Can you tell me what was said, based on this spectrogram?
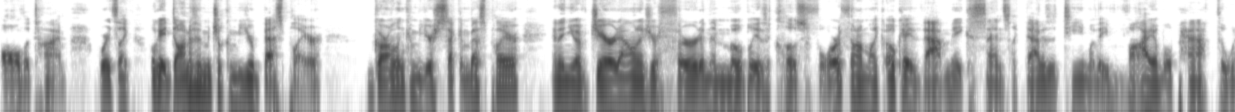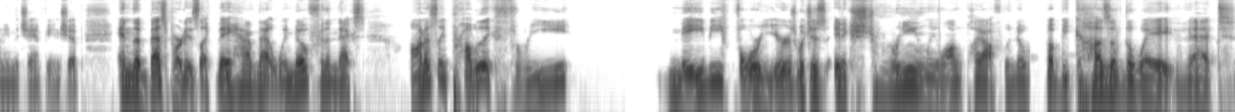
all the time, where it's like, okay, Donovan Mitchell can be your best player. Garland can be your second best player, and then you have Jarrett Allen as your third, and then Mobley as a close fourth. And I'm like, okay, that makes sense. Like that is a team with a viable path to winning the championship. And the best part is like they have that window for the next, honestly, probably like three, maybe four years, which is an extremely long playoff window. But because of the way that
